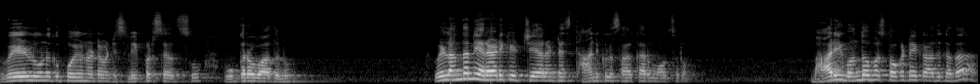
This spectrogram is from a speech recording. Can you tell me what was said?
వేళ్ళూనుకు పోయి ఉన్నటువంటి స్లీపర్ సెల్స్ ఉగ్రవాదులు. వీళ్ళందరినీ ఎరాడికేట్ చేయాలంటే స్థానికుల సహకారం అవసరం. భారీ బందోబస్తు ఒకటే కాదు కదా?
